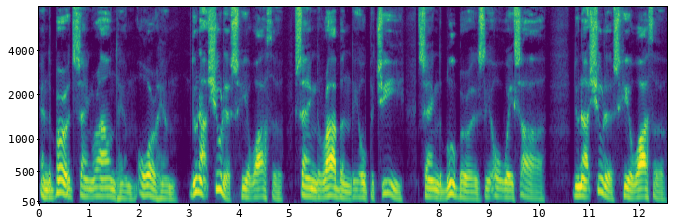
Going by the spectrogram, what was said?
and the birds sang round him, o'er him. Do not shoot us, Hiawatha, sang the robin, the opechee, sang the bluebirds, the Owaissa. Do not shoot us, Hiawatha.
